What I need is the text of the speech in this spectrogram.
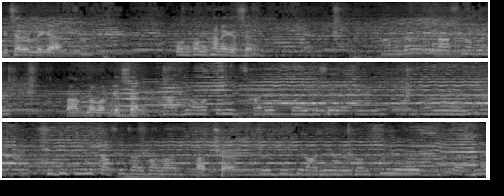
বিচারের লেগা। কোন কোনখানে গেছেন? আমরা রাজনগরে। রাজনগর গেছেন? রাজনগর তুমি সারে কয়ে দিছে ওই তুমি কাছে যাই পালাই আচ্ছা। ডিউটির আগে রয়েছি এখানে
